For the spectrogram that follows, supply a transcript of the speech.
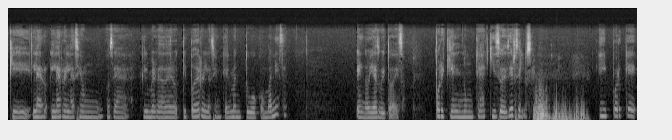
que la, la relación, o sea, el verdadero tipo de relación que él mantuvo con Vanessa, el noviazgo y todo eso, porque él nunca quiso decírselos. Y porque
